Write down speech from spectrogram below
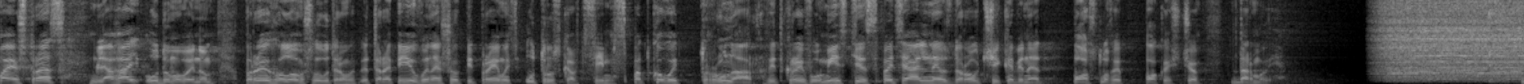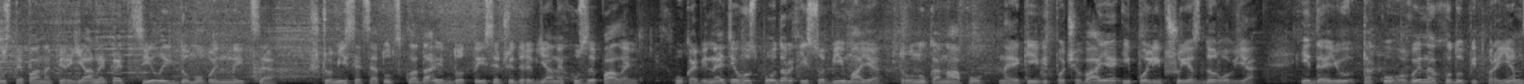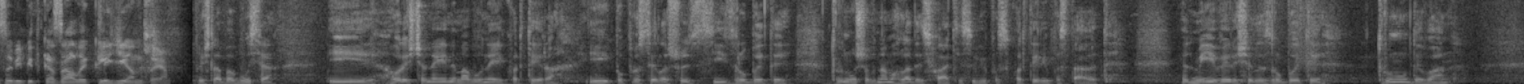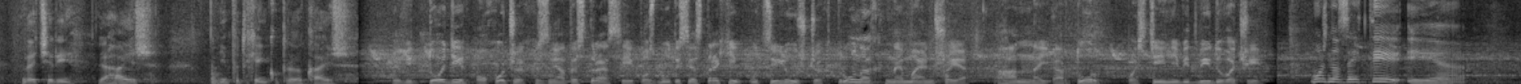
Маєш стрес? Лягай у домовину. Приголомшливу терап- терапію винайшов підприємець у Трускавці. Спадковий трунар відкрив у місті спеціальний оздоровчий кабінет. Послуги поки що дармові. У Степана Пір'яника цілий домовинний цех. Щомісяця тут складають до тисячі дерев'яних усипалень. У кабінеті господар і собі має труну канапу, на якій відпочиває і поліпшує здоров'я. Ідею такого винаходу підприємцеві підказали клієнти. Прийшла бабуся і горища в неї нема, бо в неї квартира. І попросила щось їй зробити труну, щоб вона могла десь в хаті собі в квартирі поставити. І от ми їй вирішили зробити труну диван. Ввечері лягаєш і потихеньку привикаєш. Відтоді охочих зняти стрес і позбутися страхів у цілющих трунах не меншає. Ганна й Артур постійні відвідувачі. Можна зайти і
